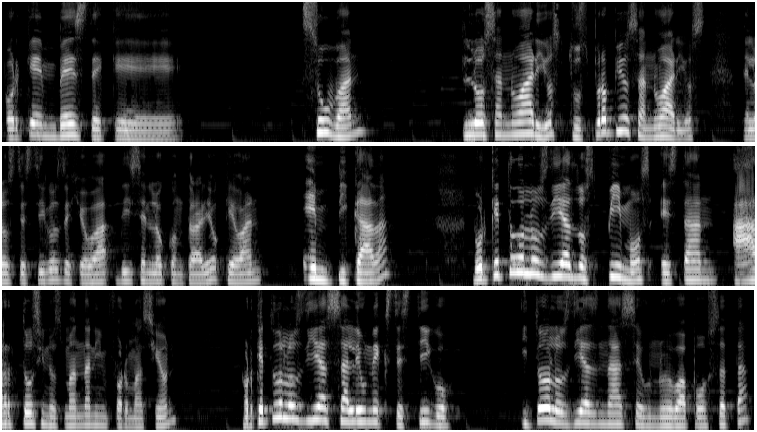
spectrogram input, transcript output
¿por qué en vez de que suban los anuarios, tus propios anuarios de los testigos de Jehová dicen lo contrario, que van en picada. ¿Por qué todos los días los pimos están hartos y nos mandan información? ¿Por qué todos los días sale un ex testigo y todos los días nace un nuevo apóstata?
